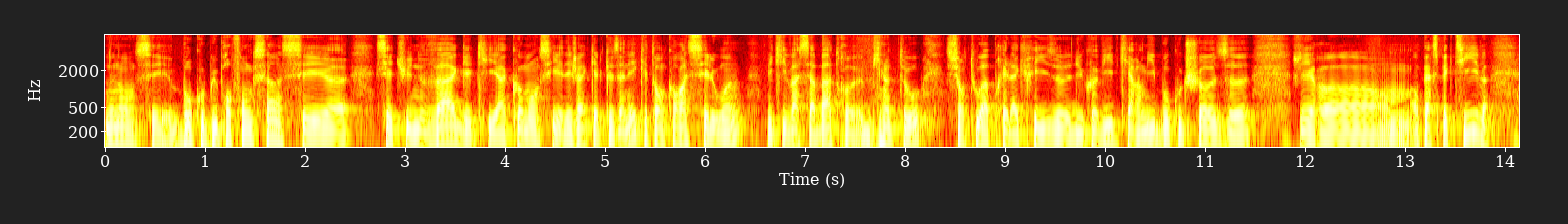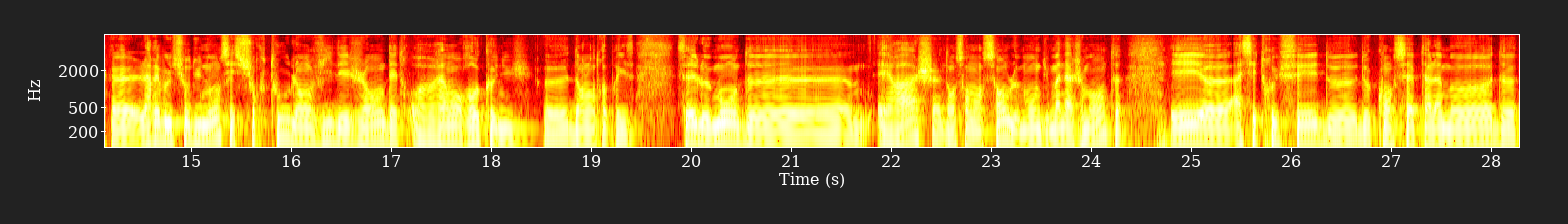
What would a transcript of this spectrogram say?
Non, non, c'est beaucoup plus profond que ça. C'est euh, c'est une vague qui a commencé il y a déjà quelques années, qui est encore assez loin, mais qui va s'abattre bientôt, surtout après la crise du Covid, qui a remis beaucoup de choses, euh, je veux dire, en, en perspective. Euh, la révolution du nom, c'est surtout l'envie des gens d'être vraiment reconnus euh, dans l'entreprise. C'est le monde RH euh, dans son ensemble, le monde du management, est assez truffé de, concepts à la mode,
